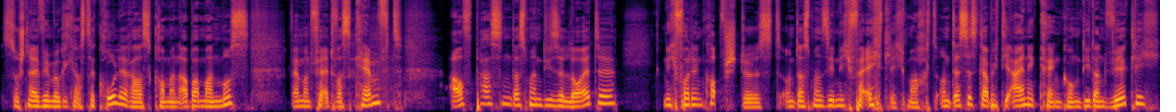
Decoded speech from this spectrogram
so schnell wie möglich aus der Kohle rauskommen, aber man muss, wenn man für etwas kämpft, aufpassen, dass man diese Leute nicht vor den Kopf stößt und dass man sie nicht verächtlich macht. Und das ist, glaube ich, die eine Kränkung, die dann wirklich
